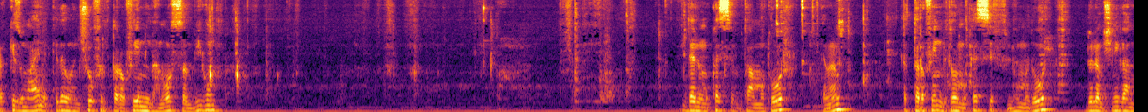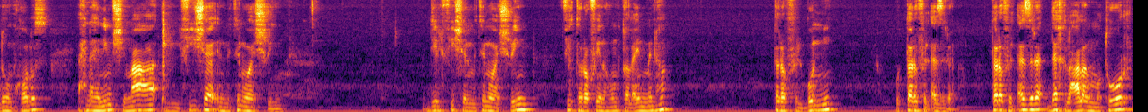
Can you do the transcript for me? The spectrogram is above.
ركزوا معانا كده وهنشوف الطرفين اللي هنوصل بيهم. ده المكثف بتاع الموتور تمام؟ الطرفين بتوع المكثف اللي هم دول دول مش هنيجي عندهم خالص. إحنا هنمشي مع الفيشة ال 220 دي الفيشة ال 220 في طرفين اهم طالعين منها. الطرف البني والطرف الأزرق. الطرف الأزرق داخل على الموتور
